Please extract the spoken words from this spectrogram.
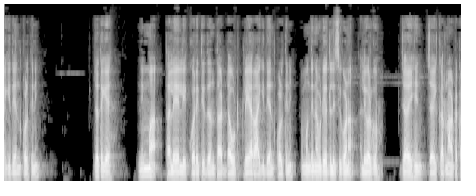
ಆಗಿದೆ ಅಂದ್ಕೊಳ್ತೀನಿ ಜೊತೆಗೆ, ನಿಮ್ಮ ತಲೆಯಲ್ಲಿ ಕೊರೆತಿದ್ದಂಥ ಡೌಟ್ ಕ್ಲಿಯರ್ ಆಗಿದೆ ಅಂದ್ಕೊಳ್ತೀನಿ ಮುಂದಿನ ವಿಡಿಯೋದಲ್ಲಿ ಸಿಗೋಣ. ಅಲ್ಲಿವರೆಗೂ ಜೈ ಹಿಂದ್, ಜೈ ಕರ್ನಾಟಕ.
